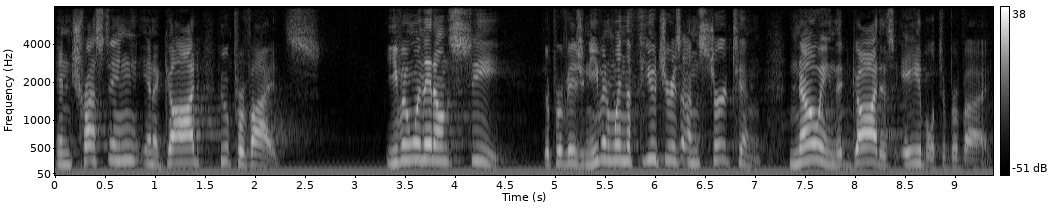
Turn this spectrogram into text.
and trusting in a God who provides. Even when they don't see the provision, even when the future is uncertain, knowing that God is able to provide.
